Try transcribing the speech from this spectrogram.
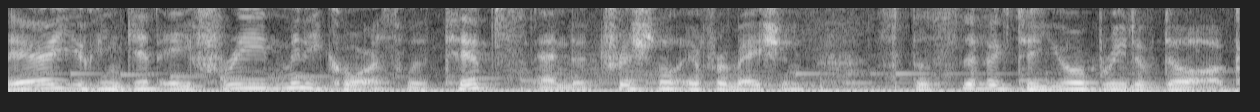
There you can get a free mini course with tips and nutritional information specific to your breed of dog.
